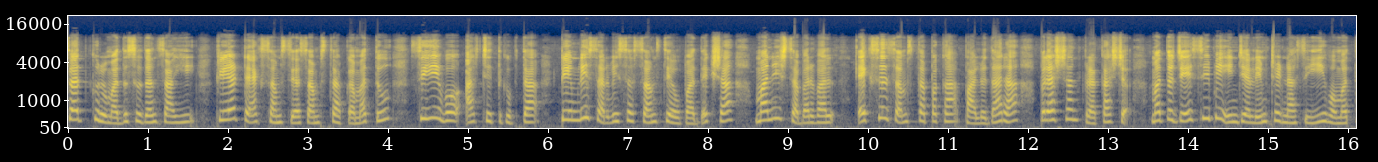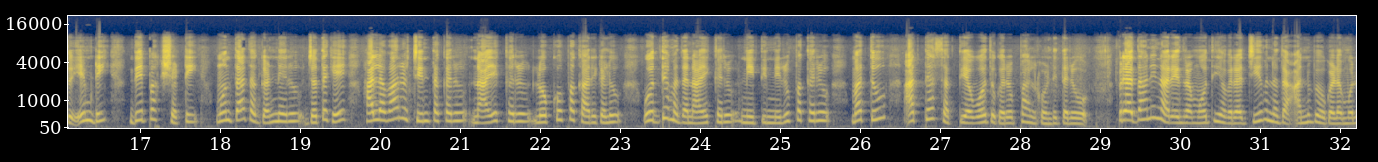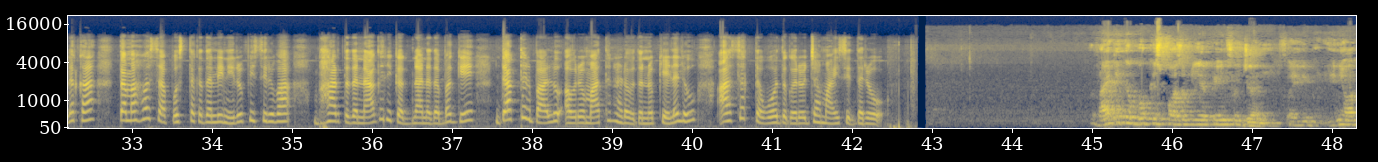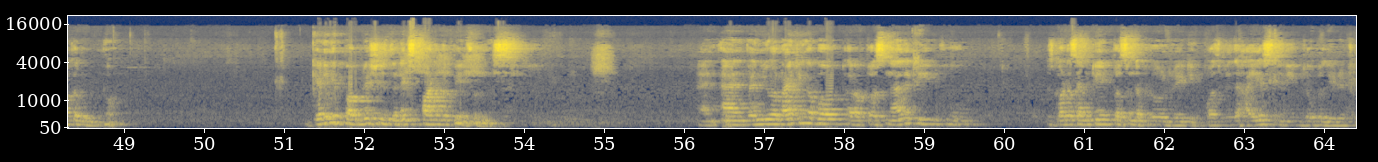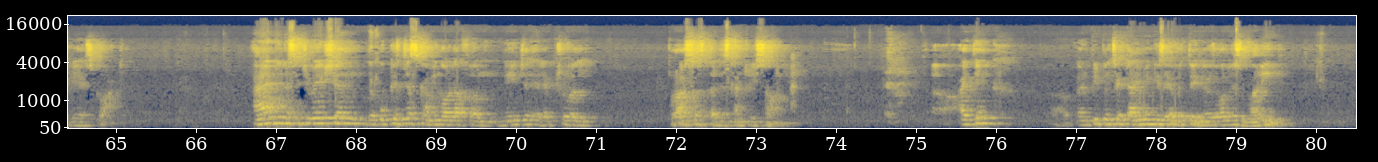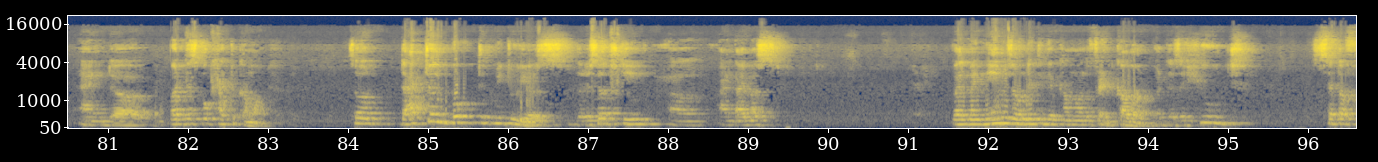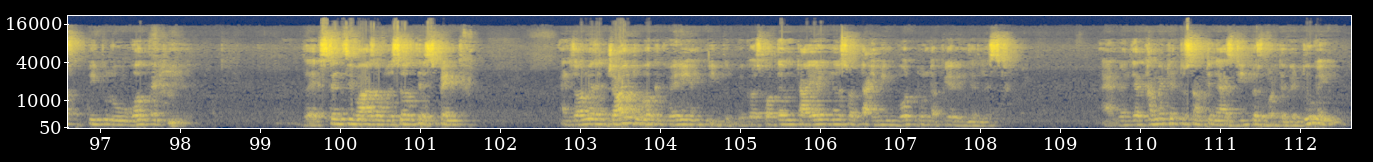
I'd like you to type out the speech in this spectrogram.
ಸದ್ಗುರು ಮಧುಸೂದನ್ ಸಾಯಿ, ಕ್ಲಿಯರ್ ಟ್ಯಾಕ್ಸ್ ಸಂಸ್ಥೆಯ ಸಂಸ್ಥಾಪಕ ಮತ್ತು ಸಿಇಒ ಅರ್ಚಿತ್ ಗುಪ್ತಾ, ಟೀಮ್ಲಿ ಸರ್ವಿಸಸ್ ಸಂಸ್ಥೆಯ ಉಪಾಧ್ಯಕ್ಷ ಮನೀಶ್ ಸಬರ್ವಾಲ್ ಎಕ್ಸೆಲ್ ಸಂಸ್ಥಾಪಕ, ಪಾಲುದಾರ ಪ್ರಶಾಂತ್ ಪ್ರಕಾಶ್ ಮತ್ತು ಜೆಸಿಬಿ ಇಂಡಿಯಾ ಲಿಮಿಟೆಡ್ನ ಸಿಇಒ ಮತ್ತು ಎಂಡಿ ದೀಪಕ್ ಶೆಟ್ಟಿ. ಮುಂತಾದ ಗಣ್ಯರು ಜೊತೆಗೆ ಹಲವಾರು ಚಿಂತಕರು, ನಾಯಕರು, ಲೋಕೋಪಕಾರಿಗಳು, ಉದ್ಯಮದ ನಾಯಕರು, ನೀತಿ ನಿರೂಪಕರು ಮತ್ತು ಅತ್ಯಾಸಕ್ತಿಯ ಓದುಗರು ಪಾಲ್ಗೊಂಡಿದ್ದರು. ಪ್ರಧಾನಿ ನರೇಂದ್ರ ಮೋದಿಯವರ ಜೀವನದ ಅನುಭವಗಳ ಮೂಲಕ ತಮ್ಮ ಹೊಸ ಪುಸ್ತಕದಲ್ಲಿ ನಿರೂಪಿಸಿರುವ ಭಾರತದ ನಾಗರಿಕ ಜ್ಞಾನದ ಬಗ್ಗೆ ಡಾಕ್ಟರ್ ಬಾಲು ಅವರು ಮಾತನಾಡುವುದನ್ನು ಕೇಳಲು ಆಸಕ್ತ ಓದುಗರು ಜಮಾಯಿಸಿದ್ದರು Writing a book is possibly a painful journey for anybody, any author would know. Getting it published is the next part of the painfulness. And, and when you are writing about a personality who has got a 78% approval rating, possibly the highest any global leader today has got, and in a situation, the book is just coming out of a major electoral process that this country saw. Uh, I think uh, when people say timing is everything, I was always worried. And uh, but this book had to come out. So the actual book took me two years. The research team uh, and I must. Well, my name is the only thing that come on the front cover, but there's a huge set of people who work with me. The extensive hours of research they spent and it's always a joy to work with very young people because for them tiredness or timing both don't appear in their list. And when they're committed to something as deep as what they were doing,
